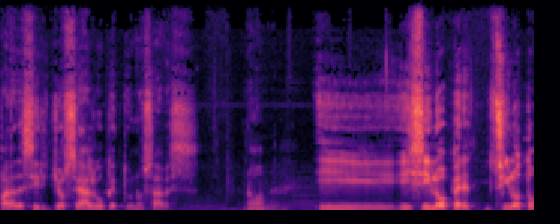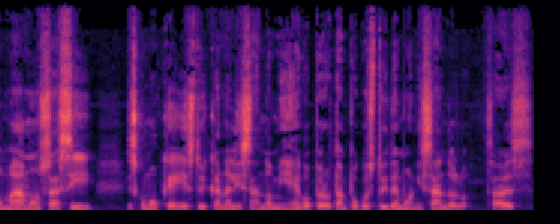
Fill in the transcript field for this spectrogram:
para decir yo sé algo que tú no sabes, ¿no? Y, y si, lo, si lo tomamos así, es como, ok, estoy canalizando mi ego, pero tampoco estoy demonizándolo, ¿sabes?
